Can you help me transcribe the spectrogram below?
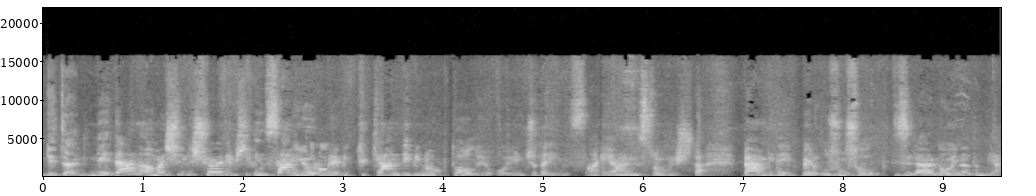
Neden? Neden? Ama şimdi şöyle bir şey. insan yoruluyor. Bir tükendiği bir nokta oluyor. Oyuncu da insan yani sonuçta. Ben bir de hep böyle uzun soluklu dizilerde oynadım ya.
